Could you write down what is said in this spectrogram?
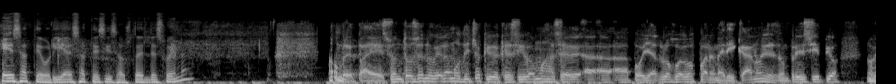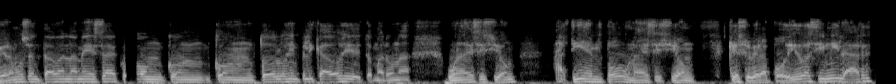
¿Esa teoría, esa tesis a usted le suena? Hombre, para eso entonces no hubiéramos dicho que, sí íbamos a, hacer, apoyar los Juegos Panamericanos y desde un principio nos hubiéramos sentado en la mesa con, con, con todos los implicados y tomar una, una decisión a tiempo, una decisión que se hubiera podido asimilar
